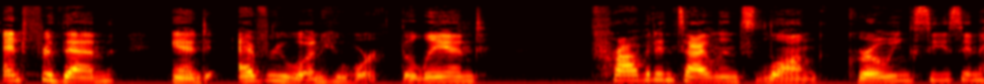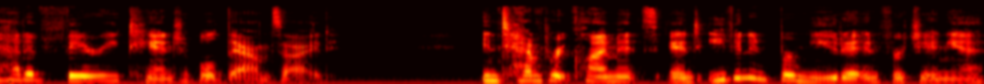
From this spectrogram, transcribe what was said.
And for them, and everyone who worked the land, Providence Island's long growing season had a very tangible downside. In temperate climates, and even in Bermuda and Virginia,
